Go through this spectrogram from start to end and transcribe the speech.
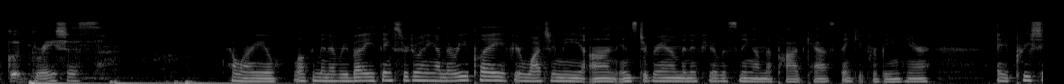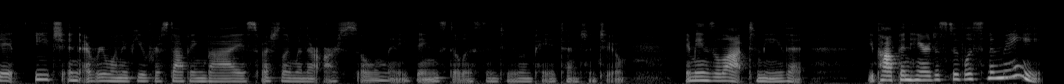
Good gracious. How are you? Welcome in, everybody. Thanks for joining on the replay. If you're watching me on Instagram and if you're listening on the podcast, thank you for being here. I appreciate each and every one of you for stopping by, especially when there are so many things to listen to and pay attention to. It means a lot to me that you pop in here just to listen to me.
